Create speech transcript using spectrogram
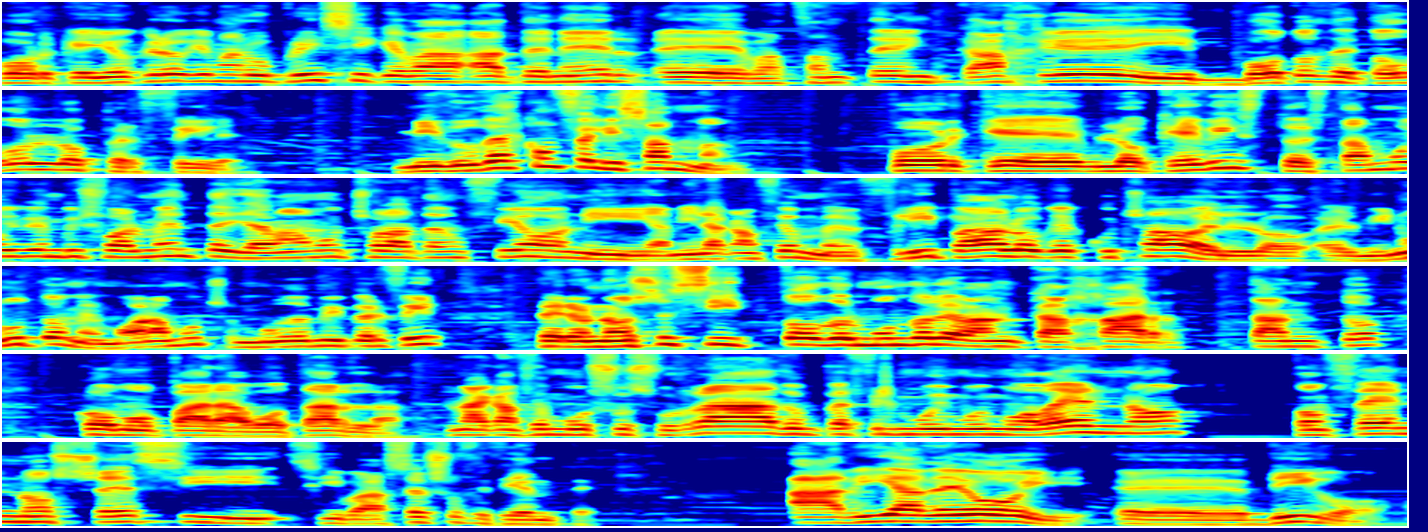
porque yo creo que Malu Pritz sí que va a tener eh, bastante encaje y votos de todos los perfiles. Mi duda es con Felix Sandman, porque lo que he visto está muy bien visualmente, llama mucho la atención y a mí la canción me flipa lo que he escuchado, el, el minuto, me mola mucho, es muy de mi perfil, pero no sé si todo el mundo le va a encajar tanto como para votarla. Una canción muy susurrada, un perfil muy, muy moderno, entonces no sé si, si va a ser suficiente. A día de hoy eh, digo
